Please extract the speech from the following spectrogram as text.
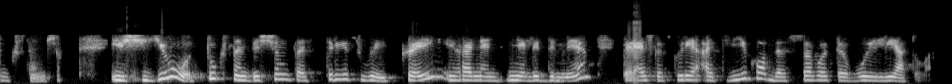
tūkstančių. Iš jų 1103 vaikai yra nelidimi, tai reiškia, kurie atvyko be savo tėvų į Lietuvą.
